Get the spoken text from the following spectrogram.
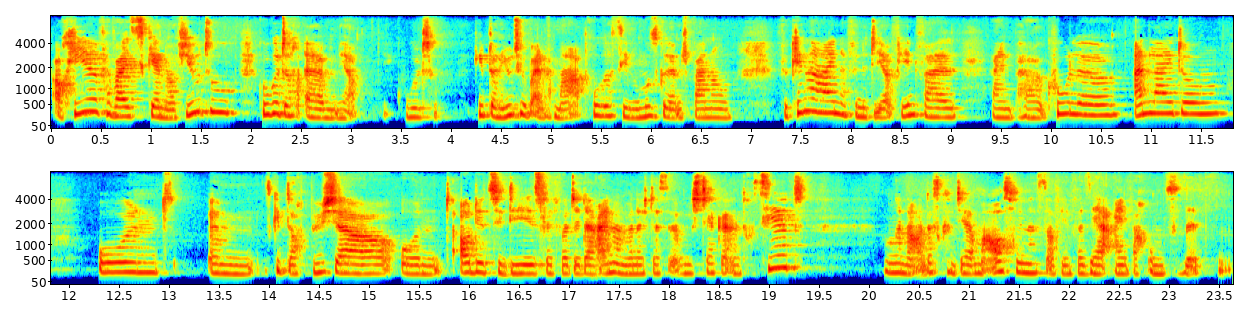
auch hier verweise ich gerne auf YouTube. Googelt doch, ähm, ja, googelt, gebt auf YouTube einfach mal progressive Muskelentspannung für Kinder ein. Da findet ihr auf jeden Fall ein paar coole Anleitungen und ähm, es gibt auch Bücher und Audio-CDs. Vielleicht wollt ihr da rein, wenn euch das irgendwie stärker interessiert. Und genau, das könnt ihr mal ausprobieren. Das ist auf jeden Fall sehr einfach umzusetzen.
